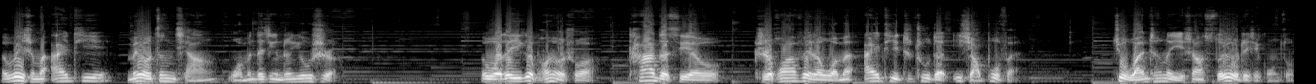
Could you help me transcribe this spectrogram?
呃，为什么 IT 没有增强我们的竞争优势？”我的一个朋友说，他的 CIO 只花费了我们 IT 支出的一小部分。就完成了以上所有这些工作，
